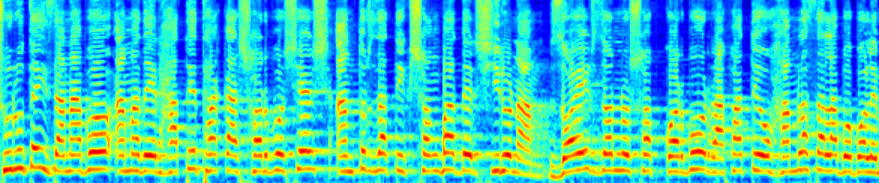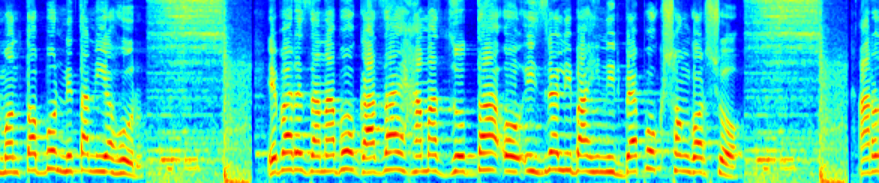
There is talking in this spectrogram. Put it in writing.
শুরুতেই জানাব, আমাদের হাতে থাকা সর্বশেষ আন্তর্জাতিক সংবাদের শিরোনাম। জয়ের জন্য সব করব, রাফাতেও হামলা চালাবো বলে মন্তব্য নেতানিয়াহুর। এবারে জানাব, গাজায় হামাজ যোদ্ধা ও ইসরায়েলি বাহিনীর ব্যাপক সংঘর্ষ। আরও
